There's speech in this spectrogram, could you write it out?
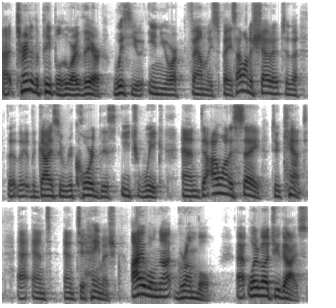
Uh, turn to the people who are there with you in your family space. I want to shout out to the, the, the, guys who record this each week. And uh, I want to say to Kent and, and to Hamish, I will not grumble. Uh, what about you guys?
